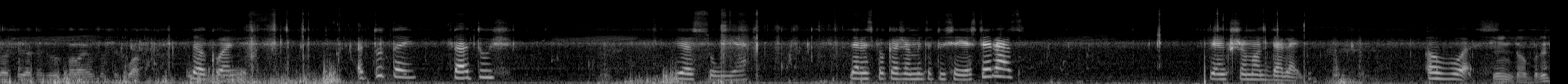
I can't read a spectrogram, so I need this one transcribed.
Raczej jakaś rozwalająca się kładka. Dokładnie. A tutaj tatuś wiosłuje. Zaraz pokażemy tatusia jeszcze raz. W większym oddaleniu. O właśnie. Dzień dobry.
